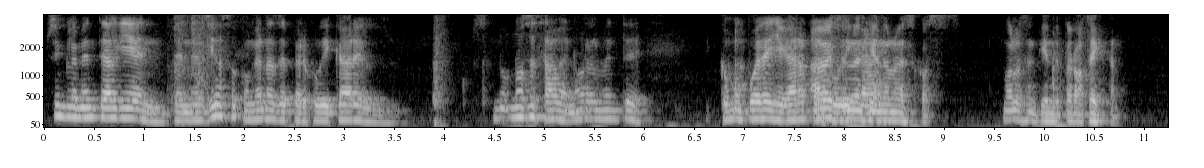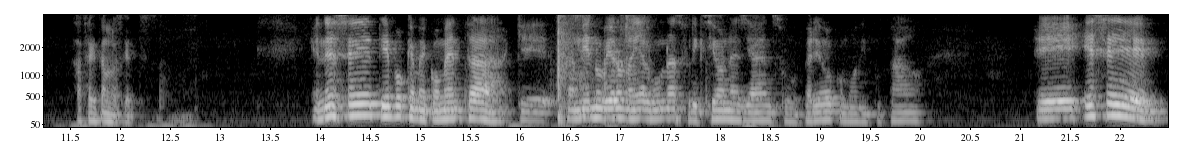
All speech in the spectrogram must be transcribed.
Simplemente alguien tendencioso con ganas de perjudicar el... Pues, no, se sabe, ¿no? Realmente cómo puede llegar a perjudicar. A veces no entienden esas cosas. No las entiende, pero afectan. Afectan a las gentes. En ese tiempo que me comenta que también hubieron ahí algunas fricciones ya en su periodo como diputado, eh, ese,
